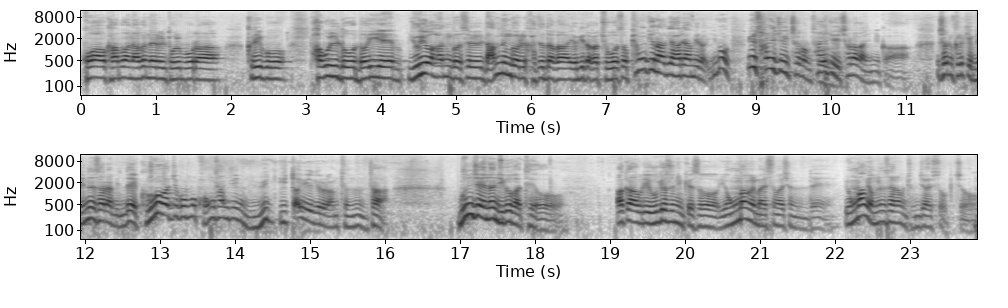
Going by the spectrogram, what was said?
고아와 가부와 나그네를 돌보라. 그리고 바울도 너희의 유효한 것을 남는 것을 가져다가 여기다가 주어서 평균하게 하려 함이라. 이거 이 사회주의처럼 사회주의 철학 아닙니까? 저는 그렇게 믿는 사람인데 그거 가지고 뭐 공산주의 이- 이따위 얘기를 아무튼 자 문제는 이거 같아요. 아까 우리 우 교수님께서 욕망을 말씀하셨는데 욕망이 없는 사람은 존재할 수 없죠.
